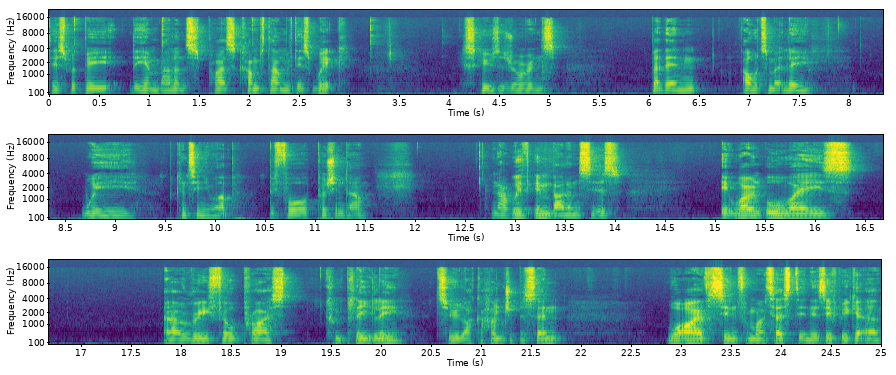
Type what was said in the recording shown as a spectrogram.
this would be the imbalance. Price comes down with this wick, excuse the drawings, but then ultimately we continue up before pushing down. Now with imbalances, it won't always uh, refill price completely to like 100%. What I've seen from my testing is if we get a,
